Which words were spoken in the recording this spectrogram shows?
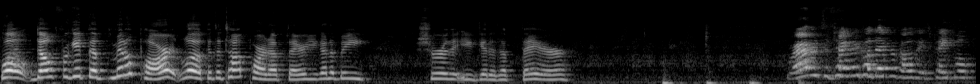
Well, don't forget the middle part. Look at the top part up there. You gotta be sure that you get it up there. We're having some technical difficulties, people.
